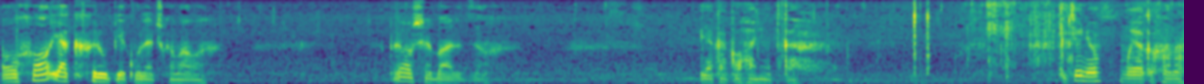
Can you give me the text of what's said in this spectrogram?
Oho, jak chrupie kuleczka mała. Proszę bardzo. Jaka kochaniutka. Kiciuniu, moja kochana.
